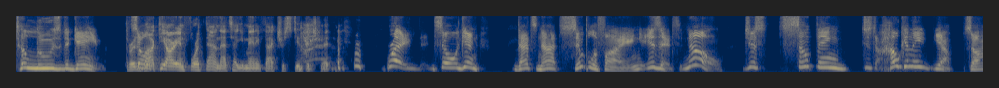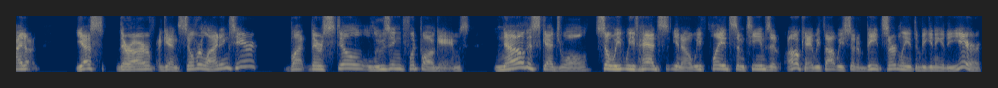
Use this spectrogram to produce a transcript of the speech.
to lose the game? Throw so, to Bakhtiari in fourth down. That's how you manufacture stupid shit. right. So again, that's not simplifying, is it? No, just something just how can they yeah. So i don't yes there are again silver linings here but they're still losing football games. Now the schedule so we we've had you know we've played some teams that okay we thought we should have beat certainly at the beginning of the year.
